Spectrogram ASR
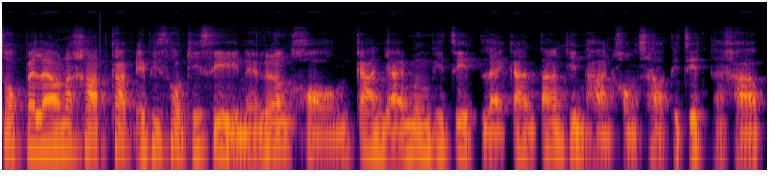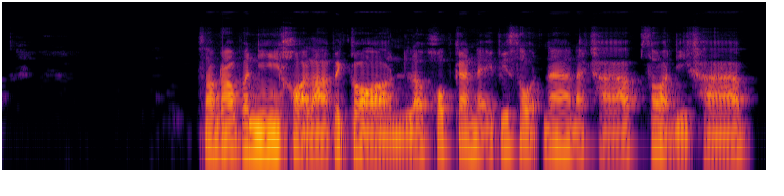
จบไปแล้วนะครับกับ episode ที่ 4 ในเรื่องของการย้ายเมืองพิจิตรและการตั้งถิ่นฐานของชาวพิจิตรนะครับสำหรับวันนี้ขอลาไปก่อน แล้วพบกันในเอพิโซดหน้านะครับ สวัสดีครับ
